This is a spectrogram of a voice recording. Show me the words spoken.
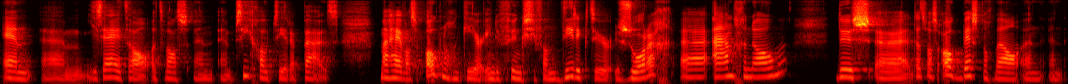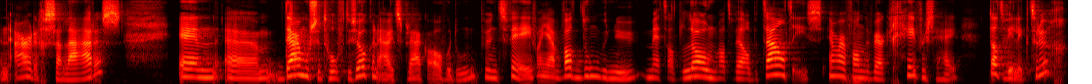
En um, je zei het al, het was een, een, psychotherapeut. Maar hij was ook nog een keer in de functie van directeur zorg aangenomen. Dus dat was ook best nog wel een, een, een aardig salaris. En um, daar moest het Hof dus ook een uitspraak over doen. Punt 2, van ja, wat doen we nu met dat loon wat wel betaald is en waarvan de werkgever zei, dat wil ik terug.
